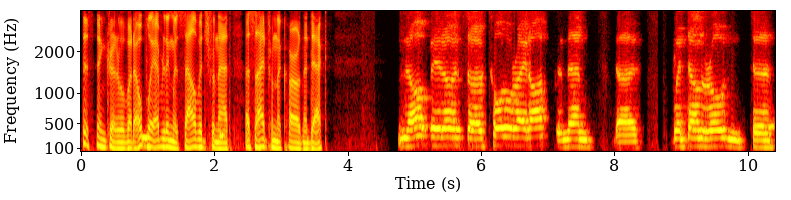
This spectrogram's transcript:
that is incredible. But hopefully, everything was salvaged from that, aside from the car on the deck. No, you know, it's a total write off, and then uh, went down the road and to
